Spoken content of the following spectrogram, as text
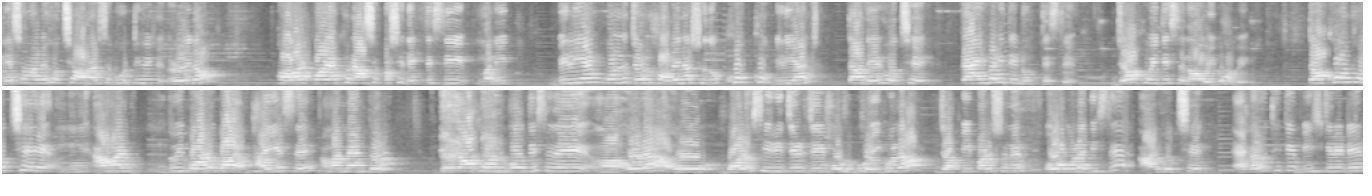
ন্যাশনালে হচ্ছে অনার্সে ভর্তি হয়ে রইলাম হওয়ার পর এখন আশেপাশে দেখতেছি মানে ব্রিলিয়ান্ট বললে চল হবে না শুধু, খুব খুব ব্রিলিয়ান্ট তাদের হচ্ছে প্রাইমারিতে ঢুকতেছে জব হইতেছে না ওইভাবে। তখন হচ্ছে আমার দুই বড় ভাই আছে, আমার মেন্টর তখন বলতেছে যে ওরা ও বড় সিরিজের যে বই- বইগুলা জব প্রিপারেশনের ওগুলা দিছে। আর হচ্ছে এগারো থেকে বিশ গ্রেডের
